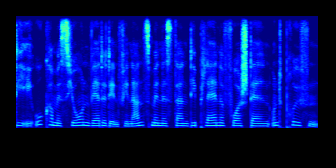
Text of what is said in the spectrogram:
Die EU-Kommission werde den Finanzministern die Pläne vorstellen und prüfen.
